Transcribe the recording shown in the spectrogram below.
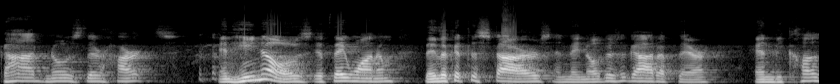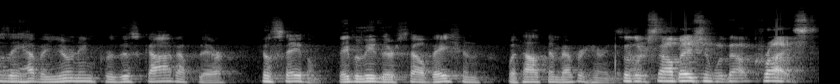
God knows their hearts, and He knows if they want Him. They look at the stars and they know there's a God up there, and because they have a yearning for this God up there, He'll save them. They believe their salvation without them ever hearing So there's salvation without Christ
